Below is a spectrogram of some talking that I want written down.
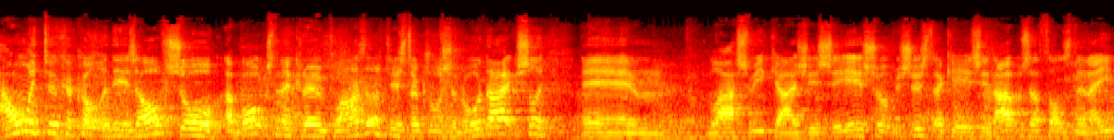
I only took a couple of days off, so I boxed in the Crowne Plaza just across the road actually um, last week, as you say. So it was just a case of that was a Thursday night.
